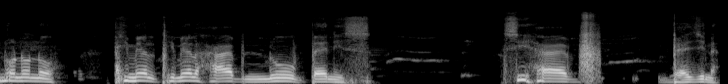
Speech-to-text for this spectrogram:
No, no, no. Female, female have no penis. She have vagina.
